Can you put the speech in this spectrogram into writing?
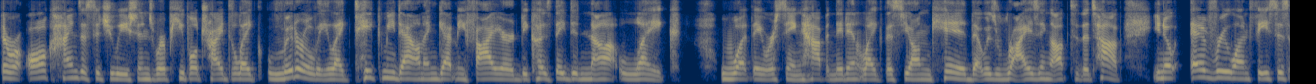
there were all kinds of situations where people tried to like literally like take me down and get me fired because they did not like what they were seeing happen. They didn't like this young kid that was rising up to the top. You know, everyone faces,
